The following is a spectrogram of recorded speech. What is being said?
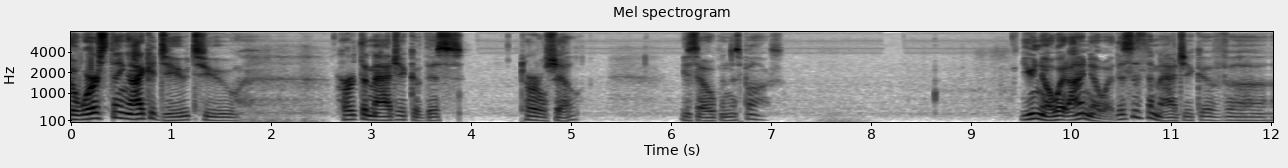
The worst thing I could do to hurt the magic of this turtle shell is to open this box. You know it, I know it. This is the magic of uh,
